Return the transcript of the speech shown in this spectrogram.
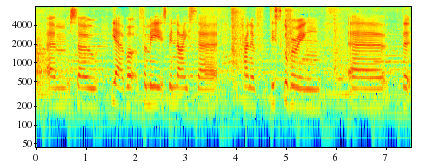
Um, so yeah, but for me it's been nice uh, kind of discovering uh, that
